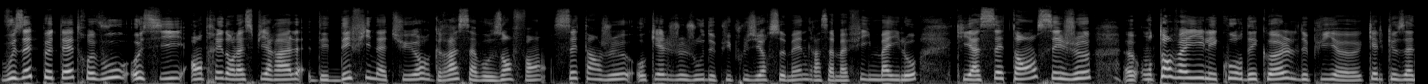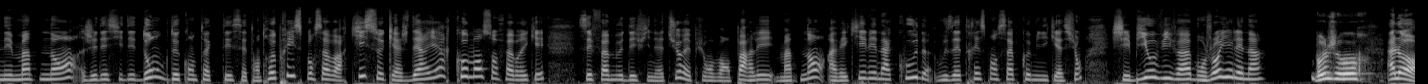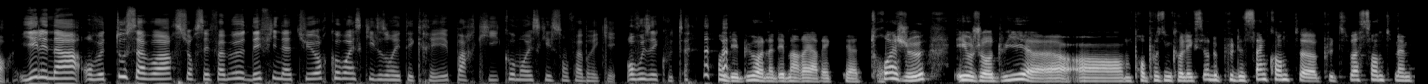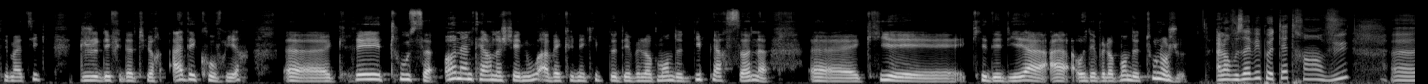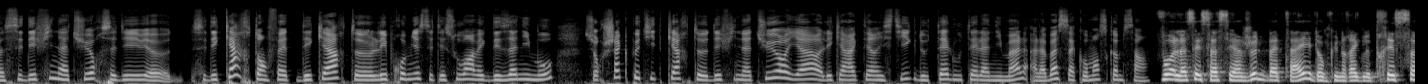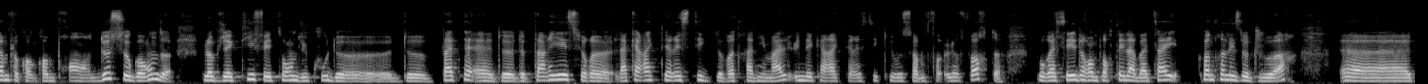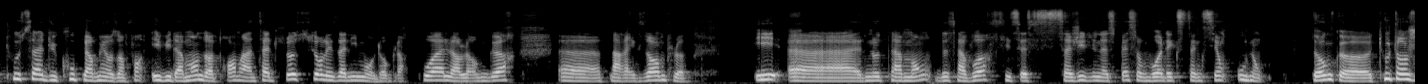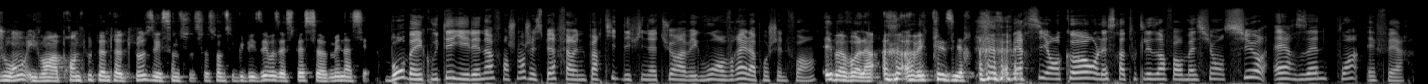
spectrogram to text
Vous êtes peut-être vous aussi entré dans la spirale des défis nature grâce à vos enfants. C'est un jeu auquel je joue depuis plusieurs semaines grâce à ma fille Milo qui a 7 ans. Ces jeux euh, ont envahi les cours d'école depuis euh, quelques années maintenant. J'ai décidé donc de contacter cette entreprise pour savoir qui se cache derrière, comment sont fabriqués ces fameux défis nature et puis on va en parler maintenant avec Yelena Koud. Vous êtes responsable communication chez BioViva. Bonjour Yelena. Bonjour. Alors, Yelena, on veut tout savoir sur ces fameux défis nature. Comment est-ce qu'ils ont été créés? Par qui? Comment est-ce qu'ils sont fabriqués? On vous écoute. Au début, on a démarré avec euh, trois jeux et aujourd'hui, euh, on propose une collection de plus de 50, euh, plus de 60 même thématiques de jeux défis nature à découvrir, créés tous en interne chez nous avec une équipe de développement de 10 personnes qui, est, qui est dédiée au développement de tous nos jeux. Alors, vous avez peut-être hein, vu ces défis nature, c'est des, euh, des cartes en fait. Des cartes, euh, les premiers c'était souvent avec des animaux. Sur chaque petite carte défi nature, il y a les caractéristiques de tel ou tel animal. À la base, ça commence comme ça. Voilà, c'est ça. C'est un jeu de bataille. Donc une règle très simple qu'on comprend en deux secondes. L'objectif étant du coup de, de, euh, parier sur la caractéristique de votre animal, une des caractéristiques qui vous semble le forte, pour essayer de remporter la bataille contre les autres joueurs. Euh, tout ça, du coup, permet aux enfants, évidemment, d'apprendre un tas de choses sur les animaux, donc leur poids, leur longueur, euh, par exemple, et euh, notamment de savoir s'il s'agit d'une espèce en voie d'extinction ou non. Donc, euh, tout en jouant, ils vont apprendre tout un tas de choses et se sensibiliser aux espèces menacées. Bon, bah écoutez, Yelena, franchement, j'espère faire une partie de défi nature avec vous en vrai la prochaine fois. Hein. Et eh ben voilà, avec plaisir. Merci encore. On laissera toutes les informations sur rzen.fr.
